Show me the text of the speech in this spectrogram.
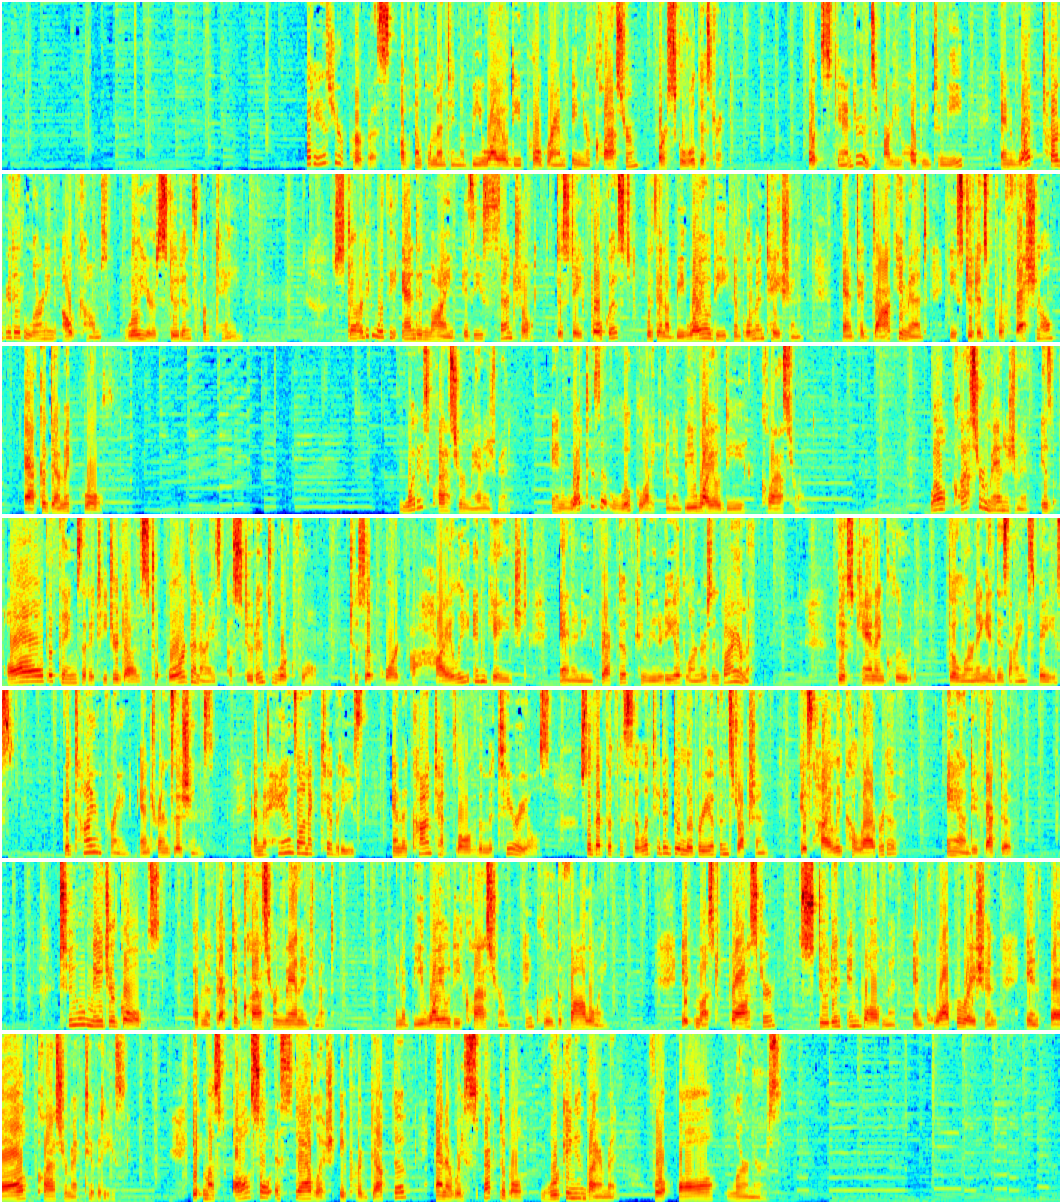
What is your purpose of implementing a BYOD program in your classroom or school district? What standards are you hoping to meet and what targeted learning outcomes will your students obtain? Starting with the end in mind is essential to stay focused within a BYOD implementation and to document a student's professional academic growth. What is classroom management and what does it look like in a BYOD classroom? Well, classroom management is all the things that a teacher does to organize a student's workflow to support a highly engaged and an effective community of learners environment. This can include the learning and design space, the time frame and transitions, and the hands-on activities and the content flow of the materials so that the facilitated delivery of instruction is highly collaborative and effective. Two major goals of an effective classroom management in a BYOD classroom include the following. It must foster student involvement and cooperation in all classroom activities. It must also establish a productive and a respectable working environment for all learners.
